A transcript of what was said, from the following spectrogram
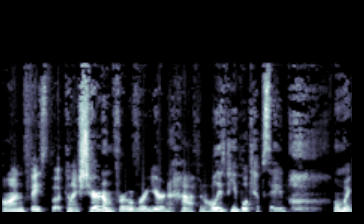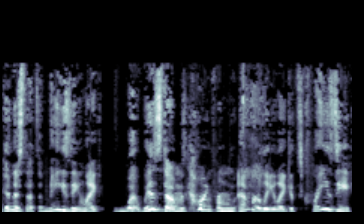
on Facebook, and I shared them for over a year and a half. And all these people kept saying, "Oh my goodness, that's amazing! Like what wisdom is coming from Emberly? Like it's crazy!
